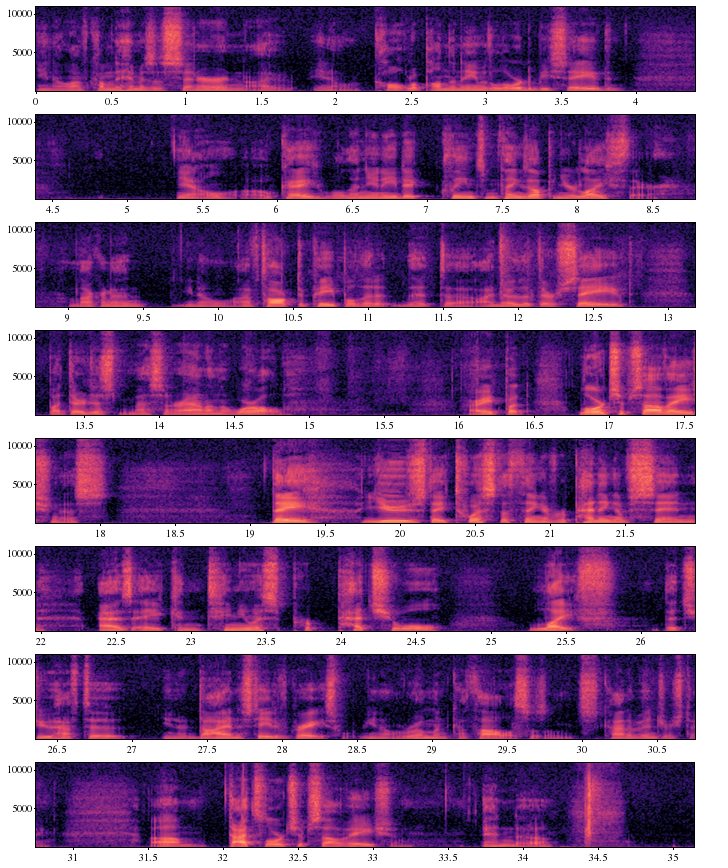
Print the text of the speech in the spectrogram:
you know, I've come to him as a sinner and I've, you know, called upon the name of the Lord to be saved. And, you know, okay, well, then you need to clean some things up in your life there. I'm not going to, you know, I've talked to people that, that uh, I know that they're saved, but they're just messing around in the world. All right, but Lordship Salvationists, they use, they twist the thing of repenting of sin as a continuous, perpetual life that you have to, you know, die in a state of grace. You know, Roman Catholicism. It's kind of interesting. Um, that's Lordship Salvation. And uh,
